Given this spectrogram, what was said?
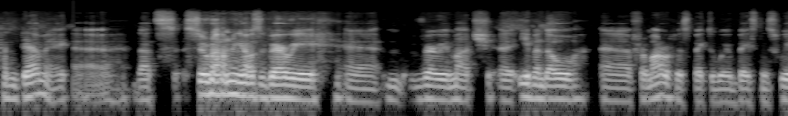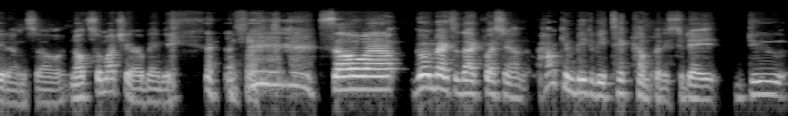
pandemic uh, that's surrounding us very uh, very much uh, even though from our perspective we're based in sweden so not so much here maybe. So going back to that question how can b2b tech companies today do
